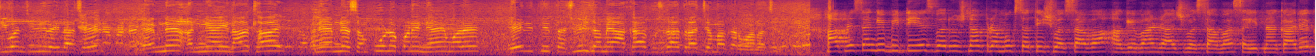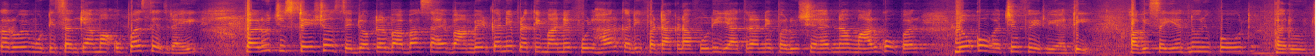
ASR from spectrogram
જીવન જીવી રહેલા છે. એમને અન્યાય ના થાય અને એમને સંપૂર્ણપણે ન્યાય મળે એ રીતની તજવીજ અમે આખા ગુજરાત રાજ્યમાં કરવાના છે. આ પ્રસંગે બીટીએસ ભરૂચના પ્રમુખ સતીશ વસાવા, આગેવાન રાજ વસાવા સહિતના કાર્યકરોએ મોટી સંખ્યામાં ઉપસ્થિત રહી. ભરૂચ સ્ટેશન સ્થિત ડોક્ટર બાબા સાહેબ આંબેડકરની પ્રતિમાને ફૂલહાર કરી ફટાકડા ફોડી યાત્રાને ભરૂચ શહેરના માર્ગો પર લોકો વચ્ચે ફેરવી હતી. અવી સૈયદનો રિપોર્ટ ભરૂચ. Adult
